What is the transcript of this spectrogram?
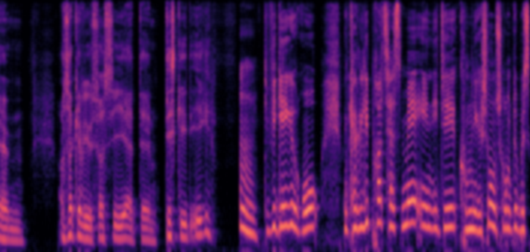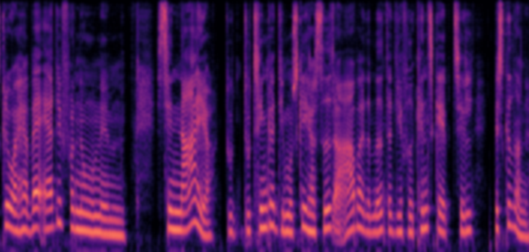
Øhm, og så kan vi jo så sige, at øh, det skete ikke. Mm, de fik ikke ro. Men kan du lige prøve at tage os med ind i det kommunikationsrum, du beskriver her? Hvad er det for nogle øhm, scenarier, du, du tænker, de måske har siddet og arbejdet med, da de har fået kendskab til beskederne?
